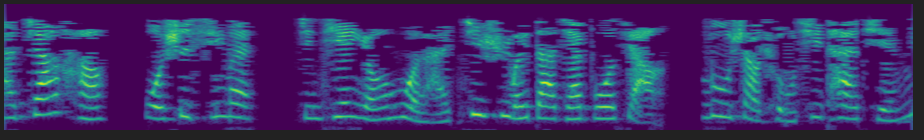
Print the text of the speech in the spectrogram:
大家好，我是西妹，今天由我来继续为大家播讲《陆少宠妻太甜蜜》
